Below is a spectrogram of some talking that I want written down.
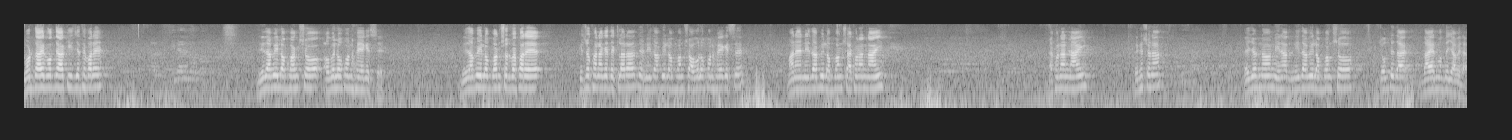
মোট দায়ের মধ্যে আর কি যেতে পারে? নিদাবি লভ্যাংশ অবলোপন হয়ে গেছে। নিদাবি লভ্যাংশর ব্যাপারে কিছুক্ষণ আগে দেখলারা যে নিদাবি লভ্যাংশ অবলোপন হয়ে গেছে। মানে নিদাবি লভ্যাংশ এখন আর নাই। এখন আর নাই। দেখেছ না? এই জন্য নিদাবি লভ্যাংশ চলতি দায় দায়ের মধ্যে যাবে না।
